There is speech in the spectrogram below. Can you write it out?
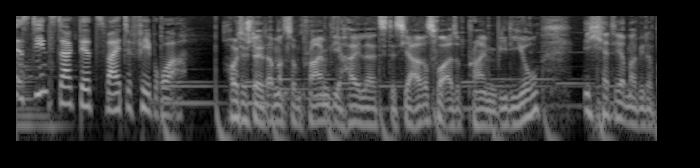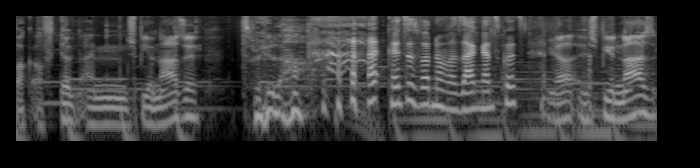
ist Dienstag, der 2. Februar. Heute stellt Amazon Prime die Highlights des Jahres vor, also Prime Video. Ich hätte ja mal wieder Bock auf irgendeinen Spionage. Thriller. Könntest du das Wort nochmal sagen, ganz kurz? Ja, äh, Spionage.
